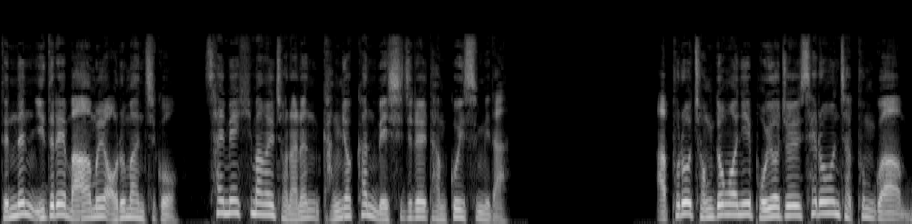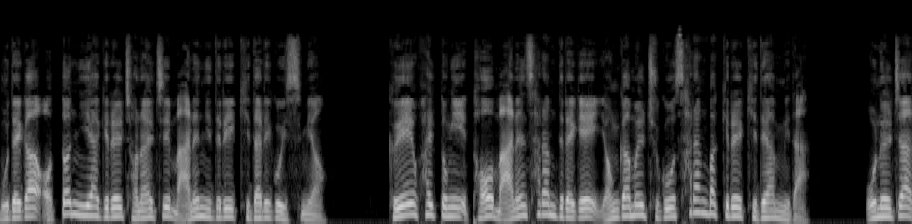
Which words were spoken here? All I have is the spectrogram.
듣는 이들의 마음을 어루만지고 삶의 희망을 전하는 강력한 메시지를 담고 있습니다. 앞으로 정동원이 보여줄 새로운 작품과 무대가 어떤 이야기를 전할지 많은 이들이 기다리고 있으며 그의 활동이 더 많은 사람들에게 영감을 주고 사랑받기를 기대합니다. 오늘자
